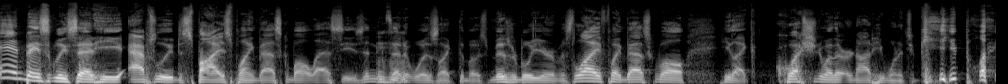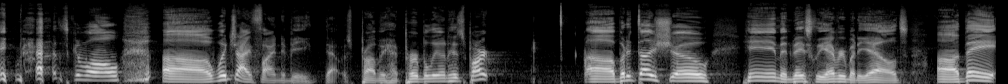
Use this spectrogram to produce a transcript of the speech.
and basically said he absolutely despised playing basketball last season. He said it was like the most miserable year of his life playing basketball. He like questioned whether or not he wanted to keep playing basketball, uh, which I find to be that was probably hyperbole on his part. Uh, but it does show him and basically everybody else. Uh, they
